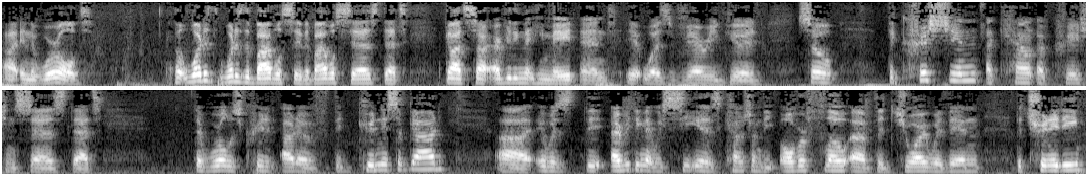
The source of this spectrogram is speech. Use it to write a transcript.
uh, in the world. But what, is, what does the Bible say? The Bible says that God saw everything that He made, and it was very good. So the Christian account of creation says that the world was created out of the goodness of God. Uh, it was the everything that we see is comes from the overflow of the joy within the Trinity,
